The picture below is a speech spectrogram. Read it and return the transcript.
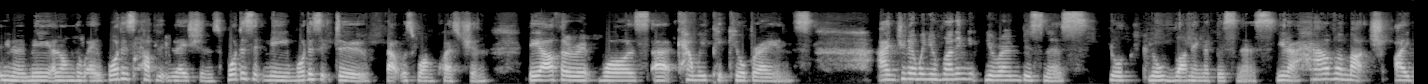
you know me along the way what is public relations? What does it mean? What does it do? That was one question. The other it was uh, can we pick your brains? And you know when you're running your own business you're you're running a business. You know however much i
